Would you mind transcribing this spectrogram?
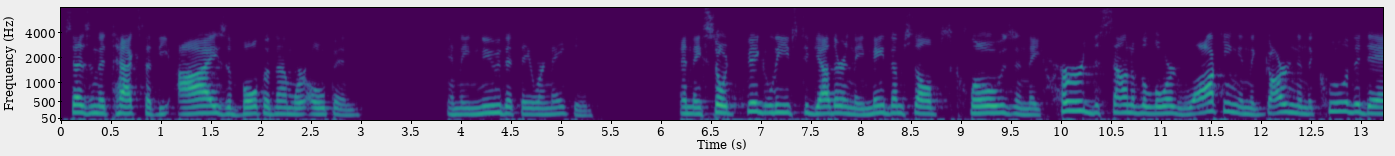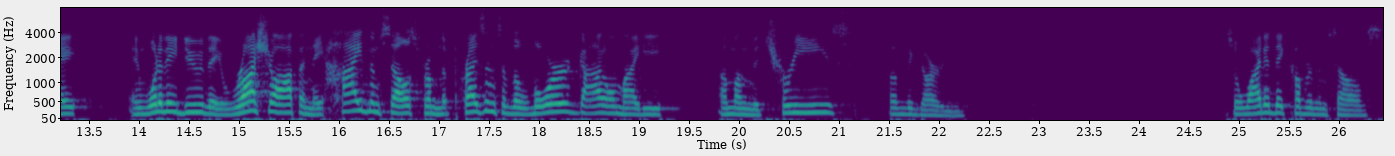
It says in the text that the eyes of both of them were opened, and they knew that they were naked. And they sewed fig leaves together, and they made themselves clothes, and they heard the sound of the Lord walking in the garden in the cool of the day. And what do they do? They rush off and they hide themselves from the presence of the Lord God Almighty among the trees of the garden. So, why did they cover themselves?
